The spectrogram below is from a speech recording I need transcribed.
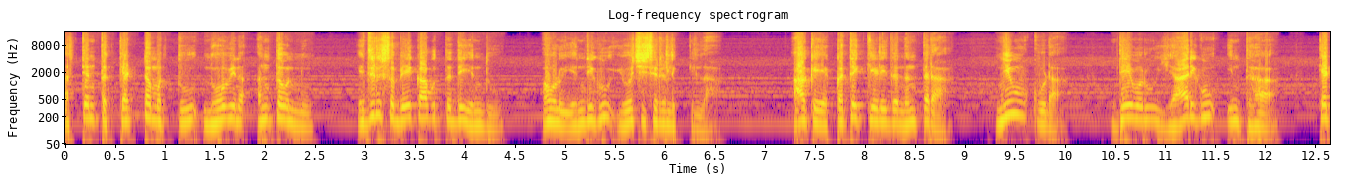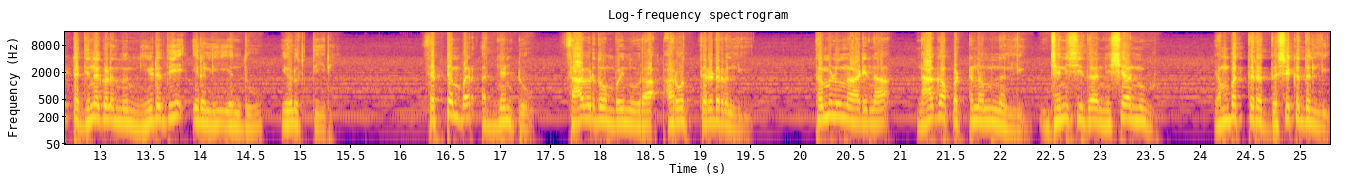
ಅತ್ಯಂತ ಕೆಟ್ಟ ಮತ್ತು ನೋವಿನ ಹಂತವನ್ನು ಎದುರಿಸಬೇಕಾಗುತ್ತದೆ ಎಂದು ಅವಳು ಎಂದಿಗೂ ಯೋಚಿಸಿರಲಿಕ್ಕಿಲ್ಲ. ಆಕೆಯ ಕತೆ ಕೇಳಿದ ನಂತರ ನೀವು ಕೂಡ ದೇವರು ಯಾರಿಗೂ ಇಂತಹ ಕೆಟ್ಟ ದಿನಗಳನ್ನು ನೀಡದೇ ಇರಲಿ ಎಂದು ಹೇಳುತ್ತೀರಿ. ಸೆಪ್ಟೆಂಬರ್ ಹದಿನೆಂಟು, ಸಾವಿರದ ಒಂಬೈನೂರ ಅರವತ್ತೆರಡರಲ್ಲಿ ತಮಿಳುನಾಡಿನ ನಾಗಪಟ್ಟಣಂನಲ್ಲಿ ಜನಿಸಿದ ನಿಶಾ ನೂರ್ ಎಂಬತ್ತರ ದಶಕದಲ್ಲಿ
